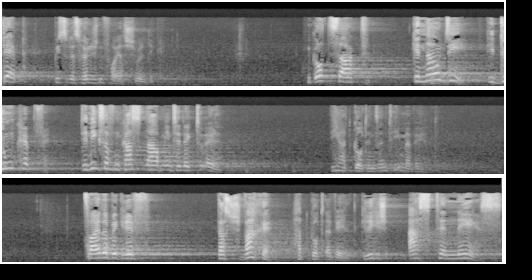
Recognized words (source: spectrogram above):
Depp, bist du des höllischen Feuers schuldig. Und Gott sagt, genau die, die Dummköpfe, die nichts auf dem Kasten haben intellektuell, die hat Gott in sein Team erwählt. Zweiter Begriff, das Schwache hat Gott erwählt. Griechisch Asthenes.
